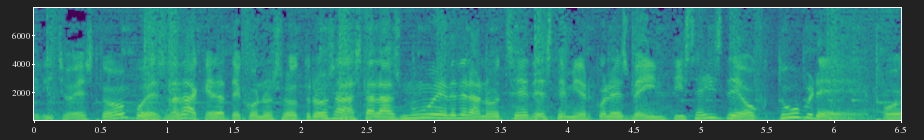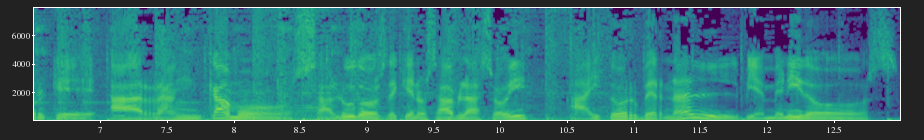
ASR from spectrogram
Y dicho esto, pues nada, quédate con nosotros hasta las 9 de la noche de este miércoles 26 de octubre, porque arrancamos. Saludos de quien nos hablas hoy, Aitor Bernal. Bienvenidos.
